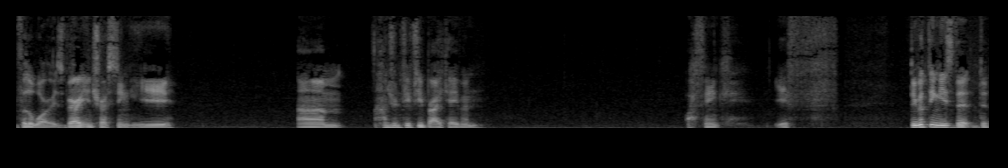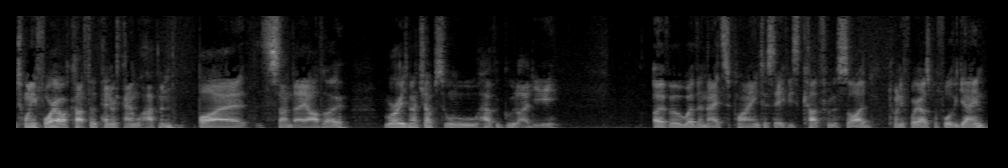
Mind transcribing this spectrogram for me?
for the Warriors. Very interesting here. Um, 150 break even. I think if the good thing is that the 24 hour cut for the Penrith game will happen by Sunday Arvo Warriors matchups. We'll have a good idea over whether Nate's playing to see if he's cut from the side 24 hours before the game.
